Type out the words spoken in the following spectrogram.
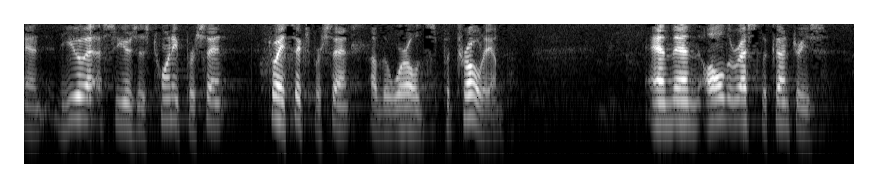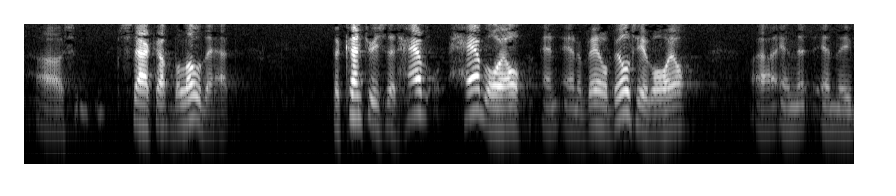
And the U.S. uses 20%, 26% of the world's petroleum. And then all the rest of the countries uh, stack up below that the countries that have, have oil and, and availability of oil uh, and, the, and the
